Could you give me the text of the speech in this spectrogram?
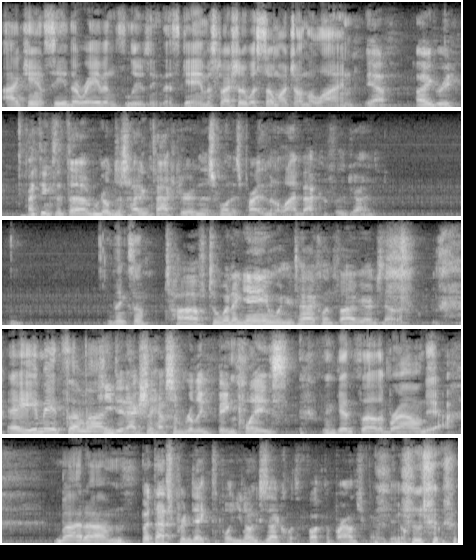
I can't see the Ravens losing this game, especially with so much on the line. Yeah, I agree. I think that the real deciding factor in this one is probably the middle linebacker for the Giants. You think so? Tough to win a game when you're tackling five yards down. Hey, he made some uh, He did actually have some really big plays. against uh, the Browns. Yeah. But um, But that's predictable. You know exactly what the fuck the Browns are going to do.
